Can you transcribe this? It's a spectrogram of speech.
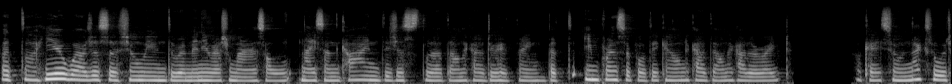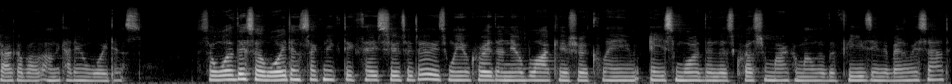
But uh, here we are just assuming the remaining rational miners are nice and kind, they just let the undercutter do his thing. But in principle, they can undercut the undercutter, right? Okay, so next we'll talk about undercutting avoidance. So what this avoidance technique dictates you to do is when you create a new block, you should claim a more than this question mark amount of the fees in the bandwidth set.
